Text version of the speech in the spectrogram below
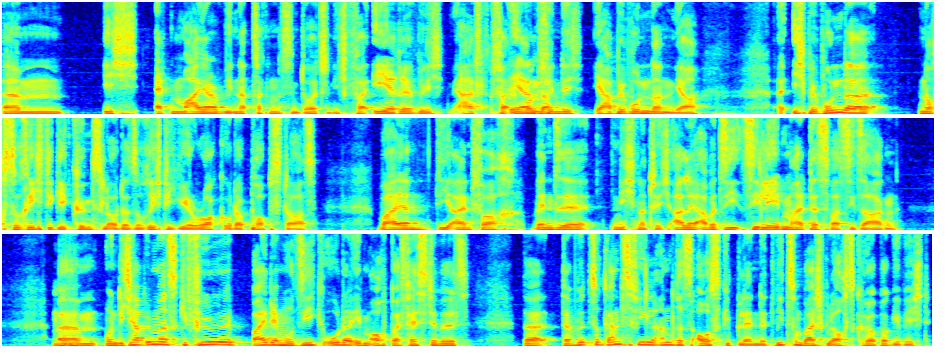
ähm, ich admire, wie sagt man das im Deutschen? Ich verehre, will ich, ja, verehren finde ich, ja, bewundern, ja. Äh, ich bewundere noch so richtige Künstler oder so richtige Rock- oder Popstars, weil die einfach, wenn sie, nicht natürlich alle, aber sie, sie leben halt das, was sie sagen. Mhm. Ähm, und ich habe immer das Gefühl, bei der Musik oder eben auch bei Festivals, da, da wird so ganz viel anderes ausgeblendet, wie zum Beispiel auch das Körpergewicht.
